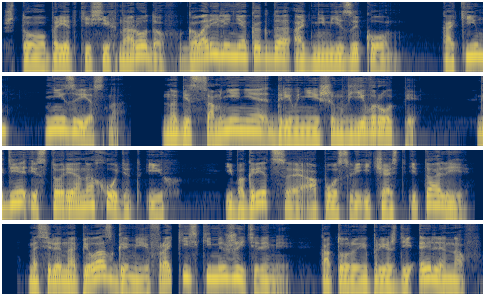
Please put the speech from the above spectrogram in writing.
что предки сих народов говорили некогда одним языком. Каким? Неизвестно, но без сомнения древнейшим в Европе. Где история находит их? Ибо Греция, а после и часть Италии, населена пелазгами фракийскими жителями – которые прежде эллинов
